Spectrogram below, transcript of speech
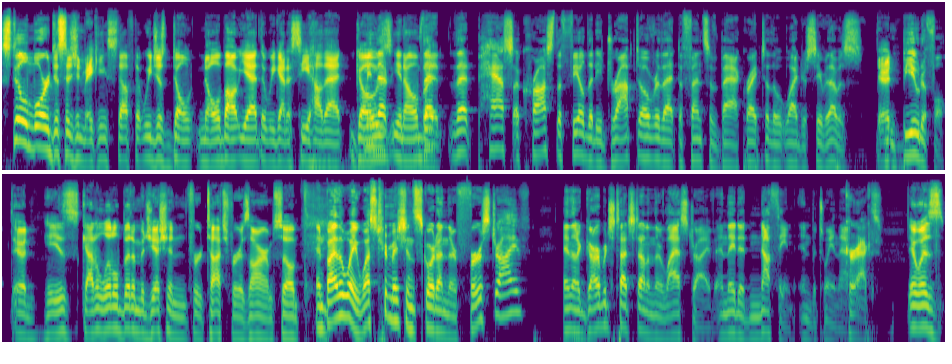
still more decision making stuff that we just don't know about yet. That we got to see how that goes. I mean, that, you know, that but that pass across the field that he dropped over that defensive back right to the wide receiver that was Dude. beautiful. dude, he's got a little bit of magician for touch for his arm. So And by the way, Western mission scored on their first drive and then a garbage touchdown on their last drive, and they did nothing in between that. correct. It was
